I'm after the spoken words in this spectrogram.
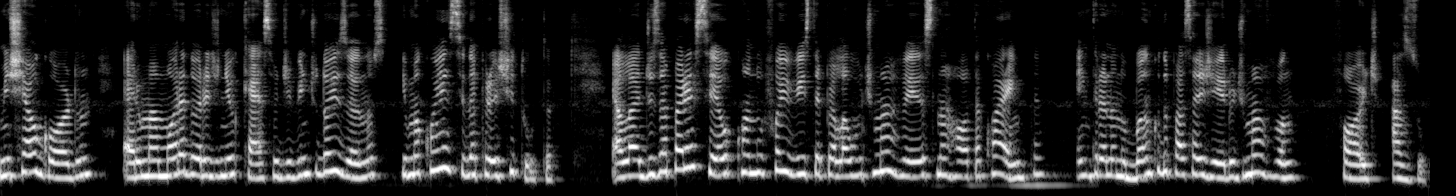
Michelle Gordon era uma moradora de Newcastle de 22 anos e uma conhecida prostituta. Ela desapareceu quando foi vista pela última vez na Rota 40, entrando no banco do passageiro de uma van Ford azul.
